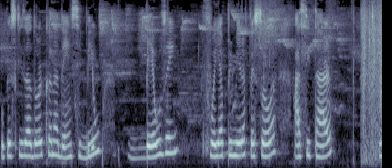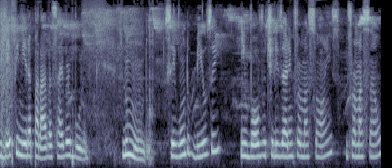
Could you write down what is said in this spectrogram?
O pesquisador canadense Bill Belzey foi a primeira pessoa a citar e definir a palavra cyberbullying no mundo. Segundo Belzey, envolve utilizar informações, informação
